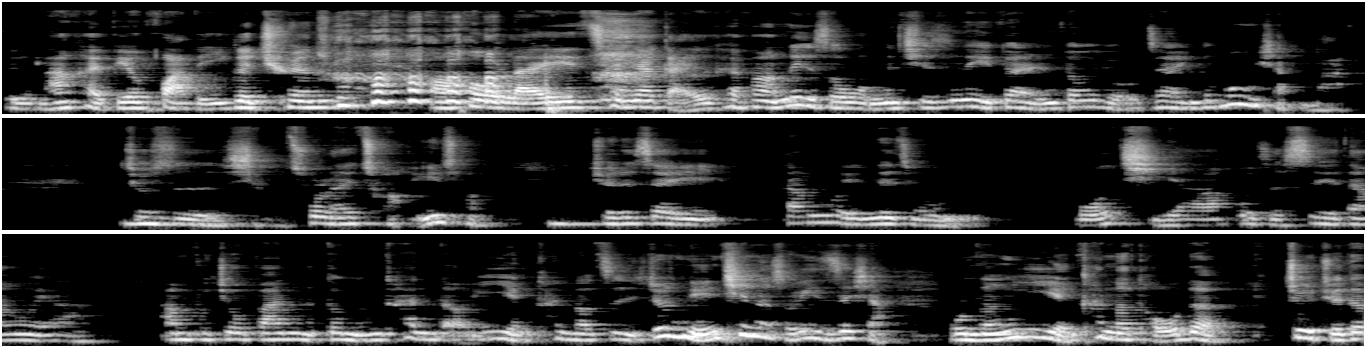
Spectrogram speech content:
这个南海边画的一个圈，然后来参加改革开放。那个时候我们其实那一代人都有这样一个梦想吧，就是想出来闯一闯，觉得在单位那种国企啊或者事业单位啊。按部就班的都能看到，一眼看到自己，就是年轻的时候一直在想，我能一眼看到头的，就觉得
